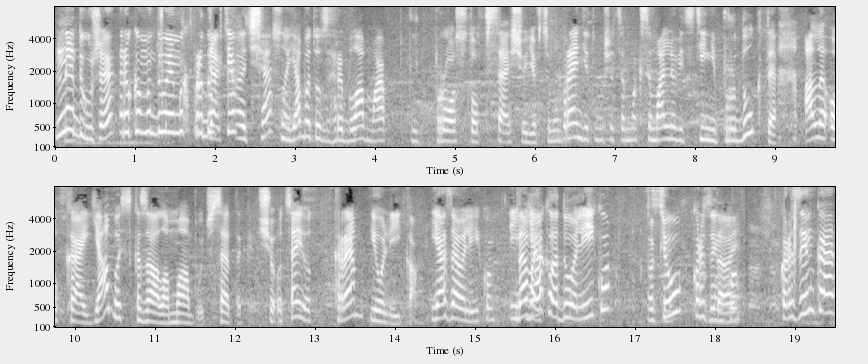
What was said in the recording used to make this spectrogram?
не дуже рекомендуємих продуктів. Так, чесно, я би тут згребла мабуть, просто все, що є в цьому бренді, тому що це максимально відстійні продукти. Але окей, я би сказала, мабуть, все-таки, що оцей от крем і олійка. Я за олійку. Давай. я кладу олійку в цю корзинку. Давай. Корзинка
